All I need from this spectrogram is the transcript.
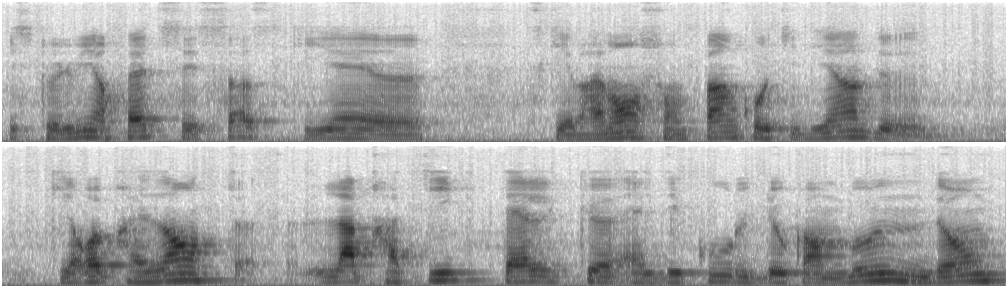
Puisque lui, en fait, c'est ça ce qui est, euh, qui est vraiment son pain quotidien, qui représente la pratique telle qu'elle découle de Kambun, donc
